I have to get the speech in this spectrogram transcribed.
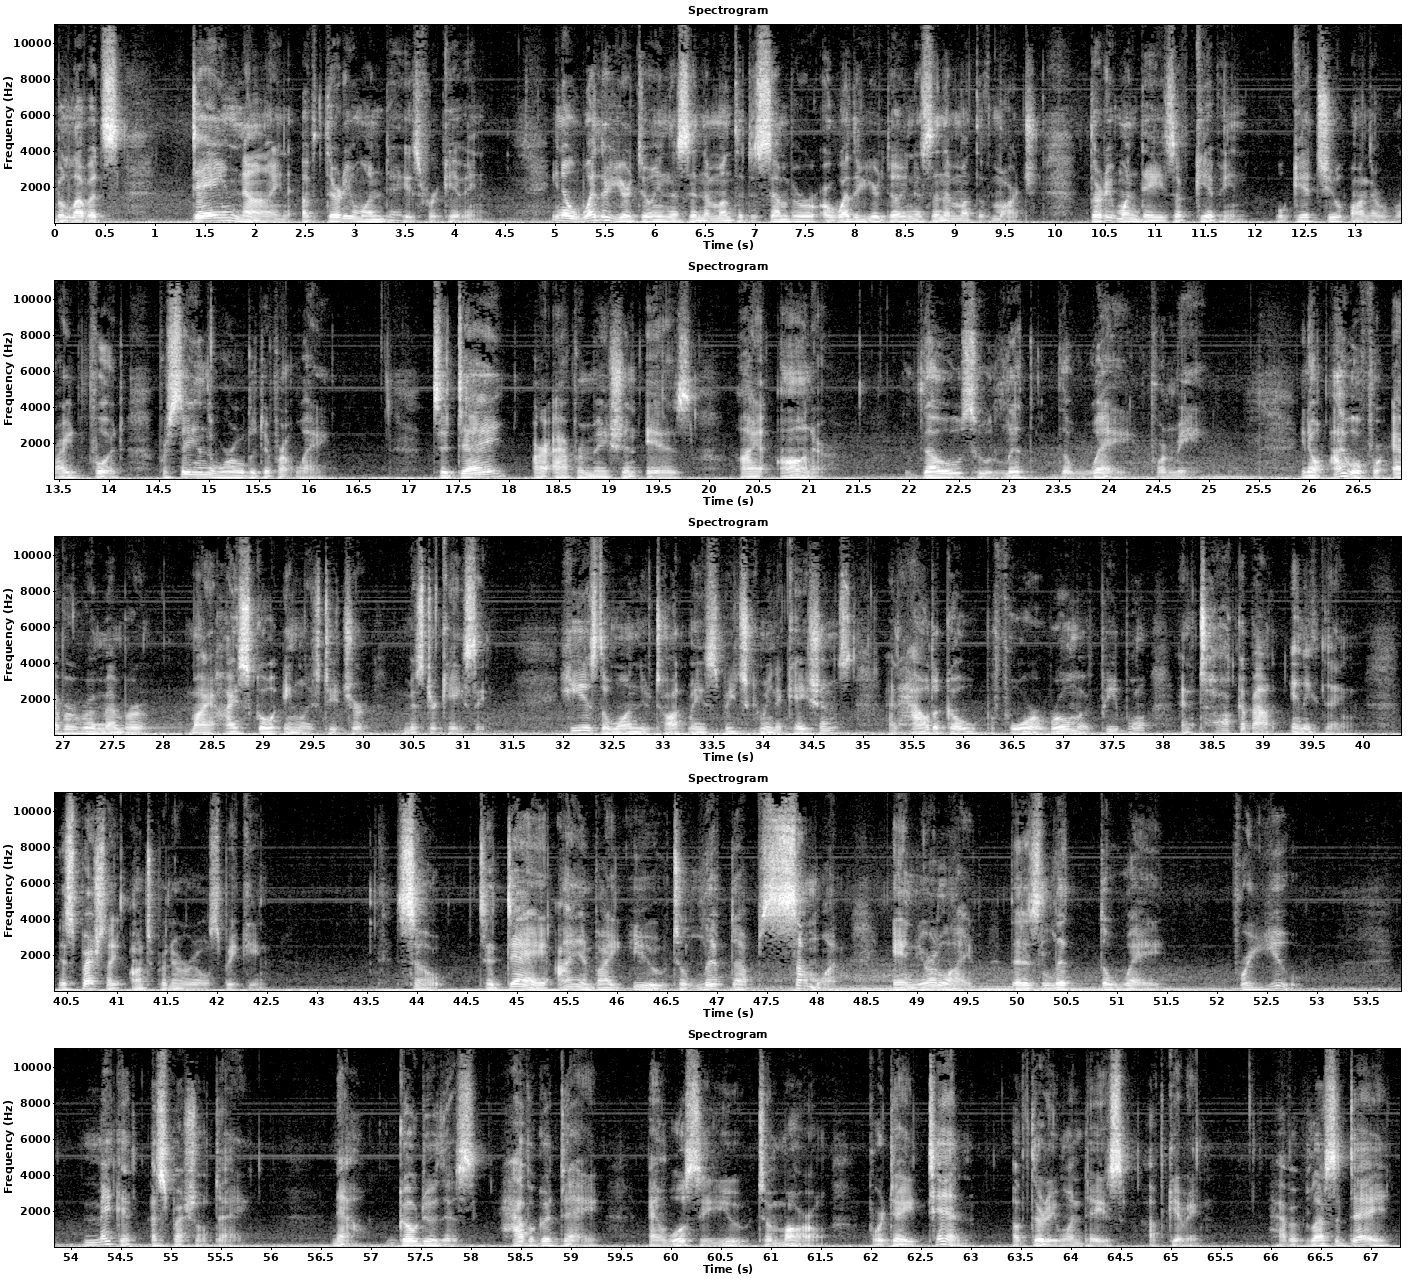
beloveds, day 9 of 31 days for giving. You know, whether you're doing this in the month of December or whether you're doing this in the month of March, 31 days of giving will get you on the right foot for seeing the world a different way. Today, our affirmation is I honor those who lit the way for me. You know, I will forever remember my high school English teacher, Mr. Casey. He is the one who taught me speech communications and how to go before a room of people and talk about anything, especially entrepreneurial speaking. So, today I invite you to lift up someone in your life that has lit the way for you. Make it a special day. Now, go do this. Have a good day, and we'll see you tomorrow for day 10 of 31 days of giving. Have a blessed day.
